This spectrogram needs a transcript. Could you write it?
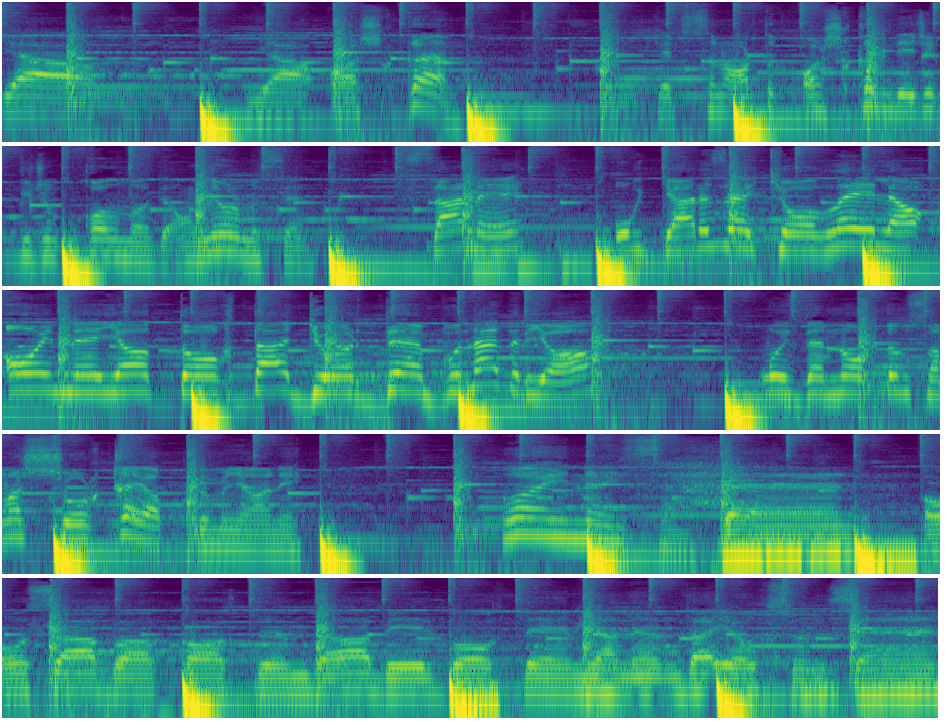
Ya ya aşkım. Geçsin artık aşkım diyecek gücüm kalmadı anlıyor musun? Seni o gerizekalıyla oynayattıkta gördüm. Bu nedir ya? O yüzden ne yaptım? Sana şarkı yaptım yani. Vay neyse. Ben o sabah kalktığımda bir baktım yanımda yoksun sen.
